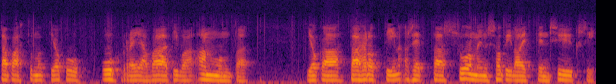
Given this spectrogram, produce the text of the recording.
tapahtunut joku uhreja vaativa ammunta, joka tahdottiin asettaa Suomen sotilaiden syyksi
